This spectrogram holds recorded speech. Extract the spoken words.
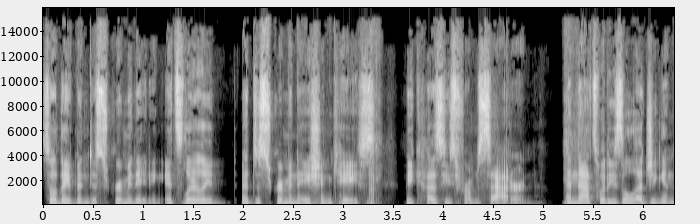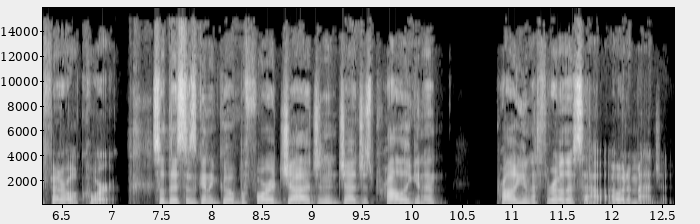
So they've been discriminating. It's literally a discrimination case because he's from Saturn. And that's what he's alleging in federal court. So this is going to go before a judge and the judge is probably going to probably going to throw this out, I would imagine.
